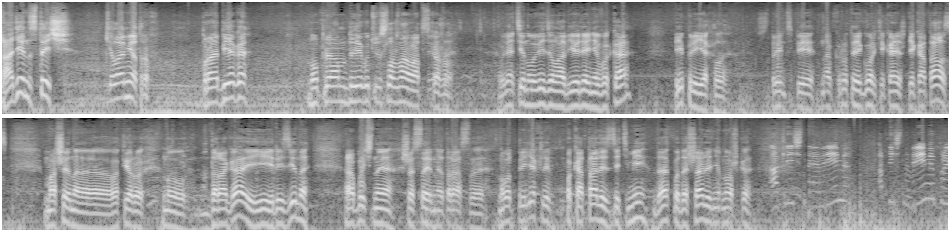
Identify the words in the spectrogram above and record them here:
11 тысяч километров пробега. Ну, прям двигатель сложновато, скажу. Валентина увидела объявление ВК и приехала. В принципе, на крутые горки, конечно, не каталась. Машина, во-первых, ну, дорогая и резина обычная шоссейная трассовая. Ну вот приехали, покатались с детьми, да, подышали немножко. Отличное время. Отличное время провели.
